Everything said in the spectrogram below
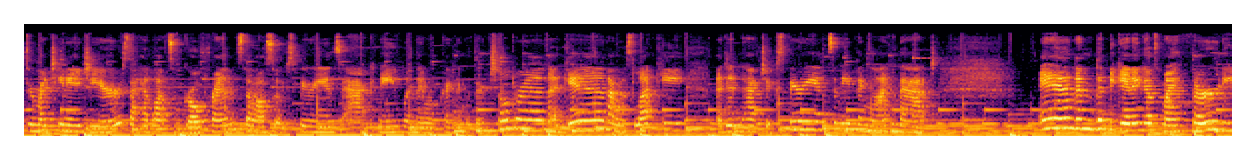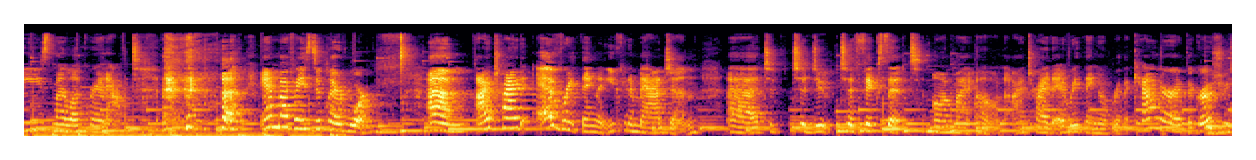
through my teenage years. I had lots of girlfriends that also experienced acne when they were pregnant with their children. Again, I was lucky. I didn't have to experience anything like that. The beginning of my 30s, my luck ran out. and my face declared war. Um, I tried everything that you can imagine uh, to, to do to fix it on my own. I tried everything over the counter, at the grocery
